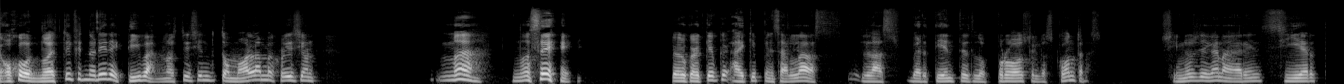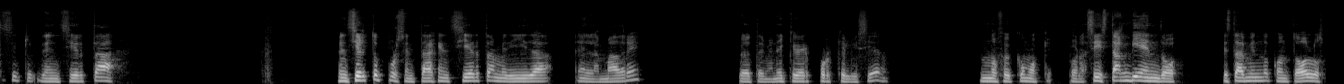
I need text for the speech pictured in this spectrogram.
ojo, no estoy diciendo directiva, no estoy diciendo tomó la mejor decisión. no sé. Pero creo que hay que pensar las, las vertientes, los pros y los contras. Si nos llegan a dar en cierta, en cierta, en cierto porcentaje, en cierta medida en la madre, pero también hay que ver por qué lo hicieron. No fue como que por así están viendo, están viendo con todos los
